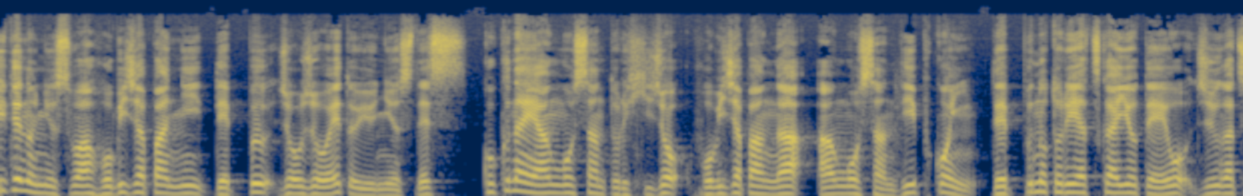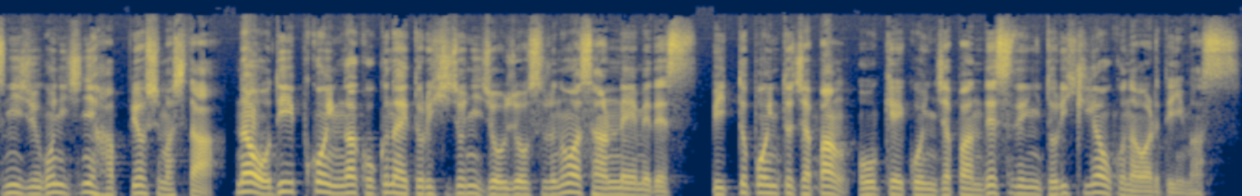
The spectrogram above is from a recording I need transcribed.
いてのニュースは、フォビジャパンにデップ上場へというニュースです。国内暗号資産取引所、フォビジャパンが暗号資産ディープコイン、デップの取扱い予定を10月25日に発表しました。なお、ディープコインが国内取引所に上場するのは3例目です。ビットポイントジャパン、OK コインジャパンですでに取引が行われています。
